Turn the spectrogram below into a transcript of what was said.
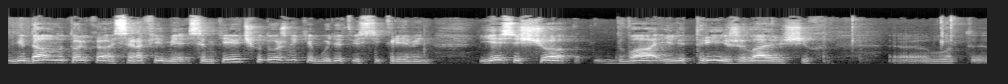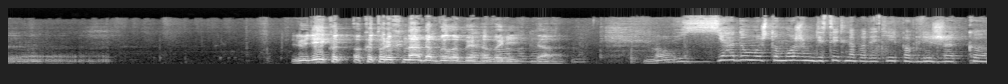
недавно только Серафиме Сенкевич, художники, будет вести «Кремень». Есть еще два или три желающих э, вот, э, людей, о которых надо было бы Надо было говорить. бы Да. говорить, да. Но Я думаю, что можем действительно подойти поближе к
